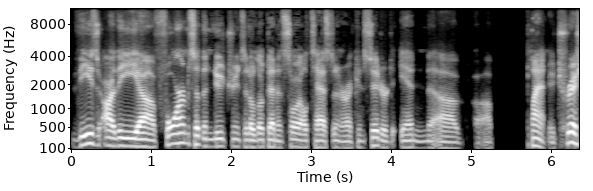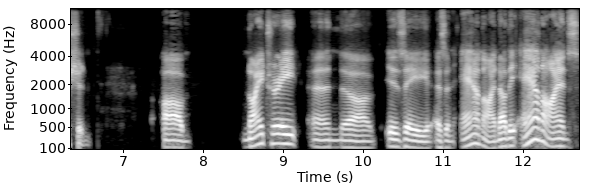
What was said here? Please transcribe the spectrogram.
these are the uh, forms of the nutrients that are looked at in soil tests and are considered in uh, uh, plant nutrition. Um, nitrate and uh, is a as an anion. Now the anions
